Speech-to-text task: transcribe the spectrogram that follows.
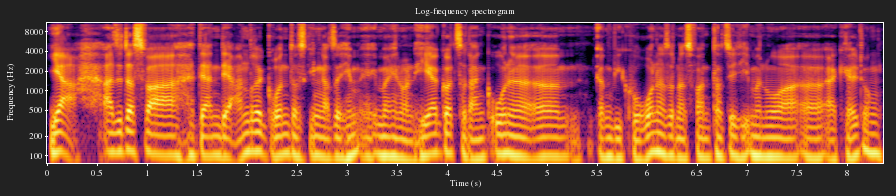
Ja, also das war dann der andere Grund. Das ging also immer hin und her, Gott sei Dank ohne äh, irgendwie Corona, sondern es waren tatsächlich immer nur äh, Erkältungen.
